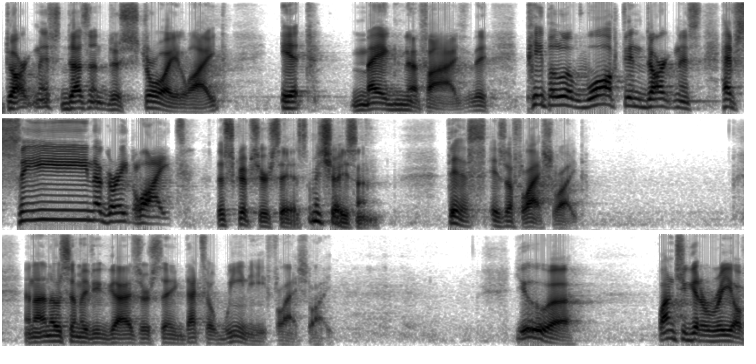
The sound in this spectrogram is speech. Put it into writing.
Darkness doesn't destroy light, it magnifies. The people who have walked in darkness have seen a great light, the scripture says. Let me show you something. This is a flashlight. And I know some of you guys are saying that's a weenie flashlight. You, uh, why don't you get a real,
